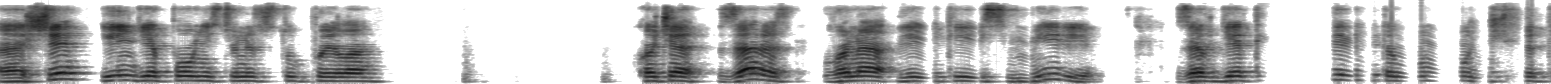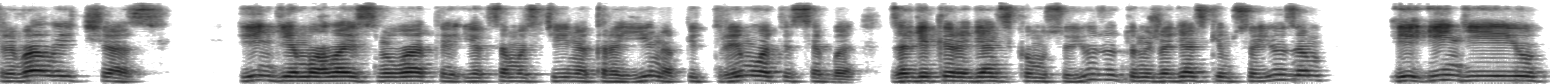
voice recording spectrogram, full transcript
Е, Ще Індія повністю не вступила. Хоча зараз вона в якійсь мірі завдяки тому, що тривалий час Індія могла існувати як самостійна країна, підтримувати себе завдяки Радянському Союзу, то між Радянським Союзом і Індією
